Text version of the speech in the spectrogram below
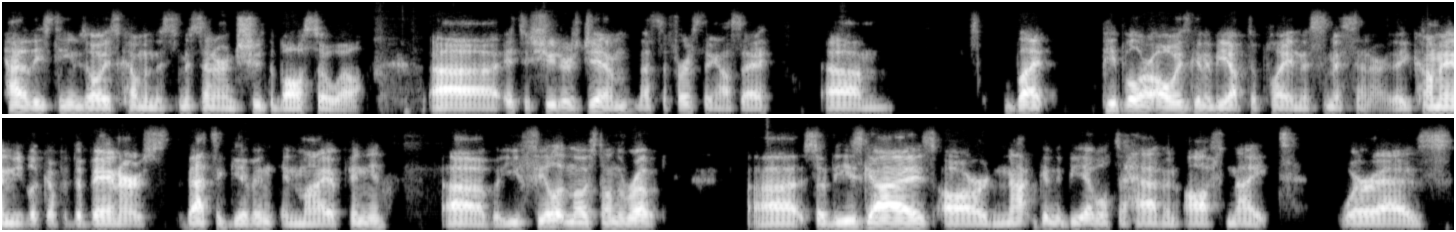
how do these teams always come in the smith center and shoot the ball so well? Uh it's a shooter's gym that's the first thing i'll say um but people are always going to be up to play in the smith center. They come in you look up at the banners that's a given in my opinion uh, but you feel it most on the road. Uh, so these guys are not going to be able to have an off night. Whereas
